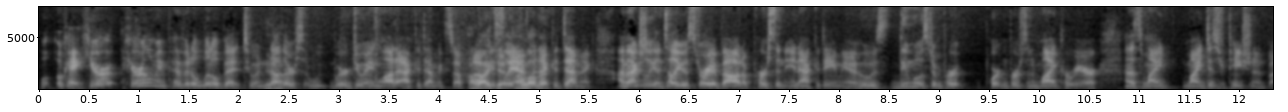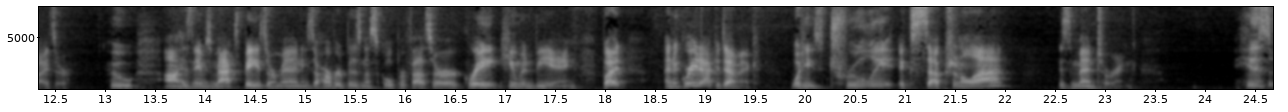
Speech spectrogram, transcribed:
Well, okay. Here, here. Let me pivot a little bit to another. s We're doing a lot of academic stuff. But I like it. obviously, I I'm love an it. academic. I'm actually going to tell you a story about a person in academia who is the most impor- important person in my career, and that's my my dissertation advisor. Who uh, his name's Max Bazerman. He's a Harvard Business School professor, great human being, but and a great academic. What he's truly exceptional at is mentoring his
